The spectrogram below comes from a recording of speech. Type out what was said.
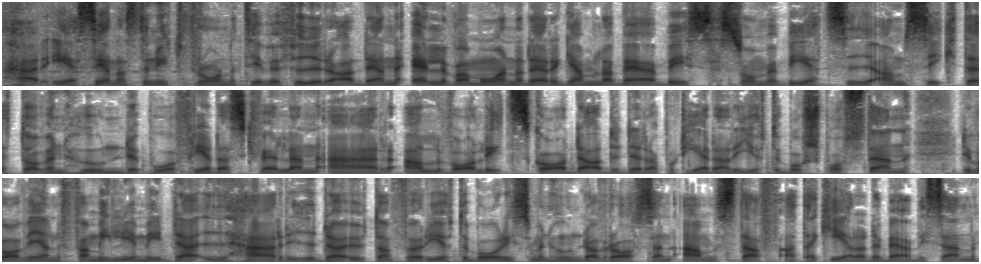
Här är senaste nytt från TV4. Den 11 månader gamla bebis som bets i ansiktet av en hund på fredagskvällen är allvarligt skadad, det rapporterar Göteborgs-Posten. Det var vid en familjemiddag i Härryda utanför Göteborg som en hund av rasen amstaff attackerade bebisen.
